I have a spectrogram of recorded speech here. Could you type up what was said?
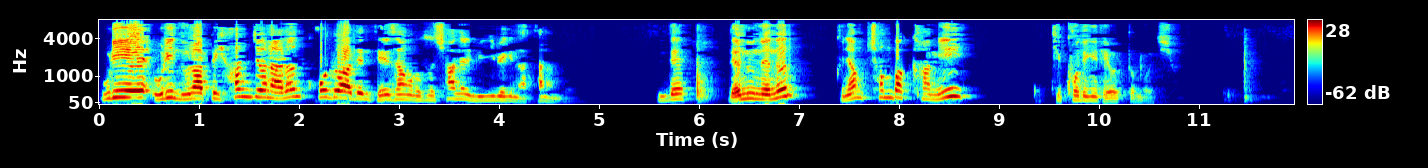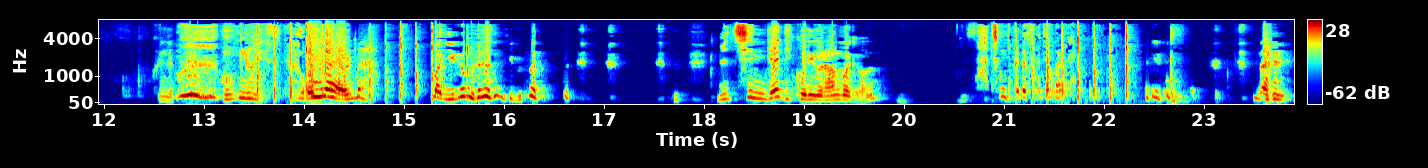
우리의 우리 눈앞에 현존하는 코드화된 대상으로서 샤넬 미니백이 나타난 거예요. 근데 내 눈에는 그냥 천박함이 디코딩이 되었던 거죠. 근데 얼마였어? 얼마야 얼마야? 막 이러면은 이거는 미친 게 디코딩을 한 거죠. 4,800, 4,800. 날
